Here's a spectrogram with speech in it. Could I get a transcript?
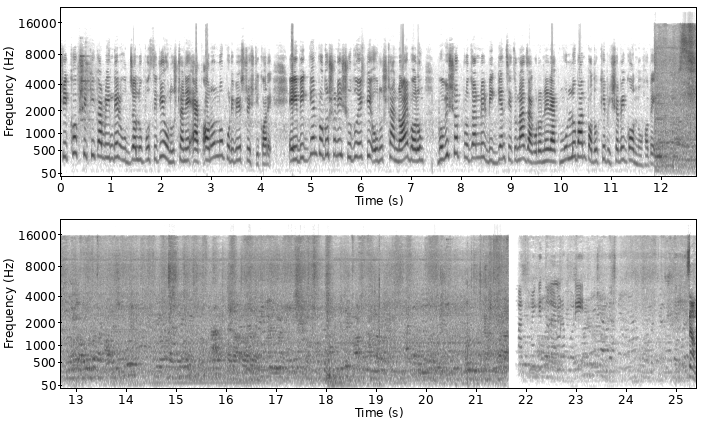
শিক্ষক, শিক্ষিকা বৃন্দের উজ্জ্বল উপস্থিতি অনুষ্ঠানে এক অনন্য পরিবেশ সৃষ্টি করে। এই বিজ্ঞান প্রদর্শনী শুধু একটি অনুষ্ঠান নয়, বরং ভবিষ্যৎ প্রজন্মের বিজ্ঞান চেতনা জাগরণের এক মূল্যবান পদক্ষেপ হিসেবে গণ্য হবে। নাম?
